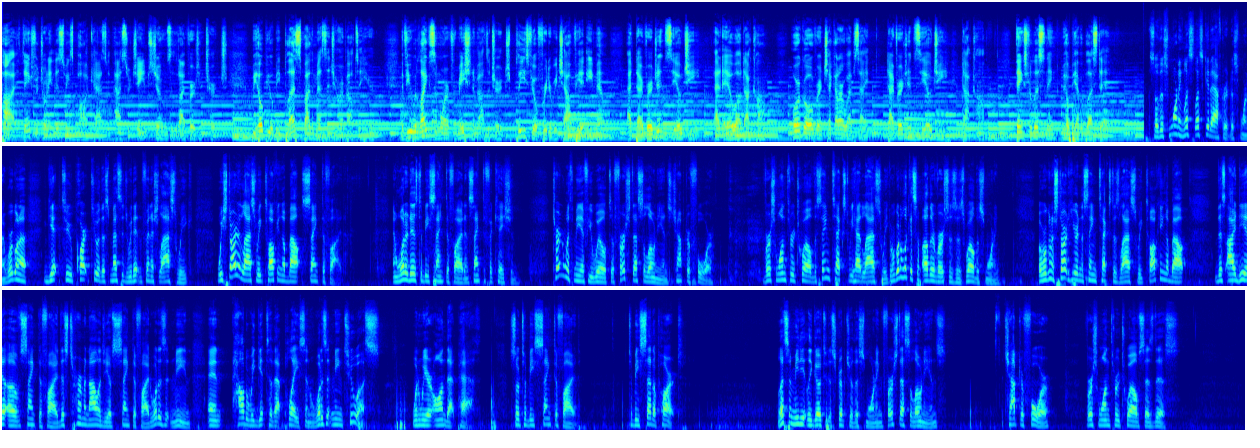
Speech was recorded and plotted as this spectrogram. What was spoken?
Hi, thanks for joining this week's podcast with Pastor James Jones of the Divergent Church. We hope you will be blessed by the message you are about to hear. If you would like some more information about the church, please feel free to reach out via email at divergentcog at AOL.com or go over and check out our website, divergentcog.com. Thanks for listening. We hope you have a blessed day. So this morning, let's let's get after it this morning. We're going to get to part 2 of this message we didn't finish last week. We started last week talking about sanctified and what it is to be sanctified and sanctification. Turn with me if you will to 1 Thessalonians chapter 4 verse 1 through 12, the same text we had last week. And we're going to look at some other verses as well this morning. But we're going to start here in the same text as last week talking about this idea of sanctified, this terminology of sanctified. What does it mean? And how do we get to that place? And what does it mean to us when we are on that path? So, to be sanctified, to be set apart. Let's immediately go to the scripture this morning, 1 Thessalonians chapter 4, verse 1 through 12 says this.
